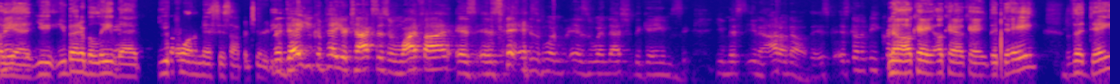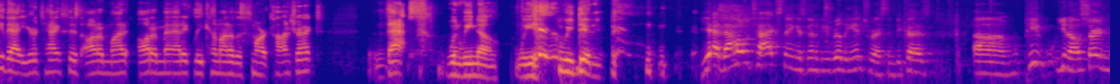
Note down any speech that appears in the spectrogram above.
Oh mean, yeah, you you better believe that you don't want to miss this opportunity. The day you can pay your taxes and YFI is is is when is when that's the games you missed. You know, I don't know. It's, it's going to be crazy. No, okay, okay, okay. The day the day that your taxes automatic automatically come out of the smart contract, that's when we know we we did it. Yeah, that whole tax thing is going to be really interesting because, um, people, you know, certain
